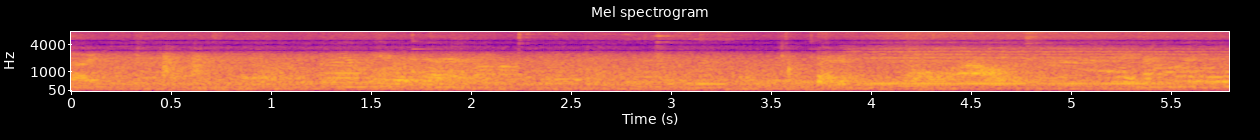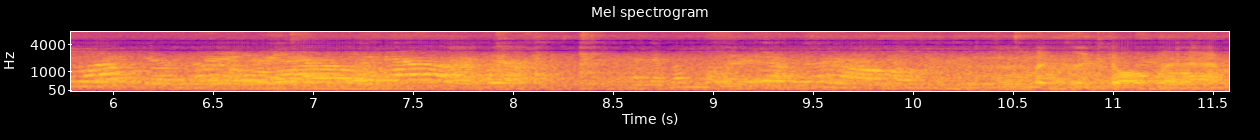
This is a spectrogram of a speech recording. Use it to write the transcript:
ได้ อืมมันคือโจ๊กเลยนะครับ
